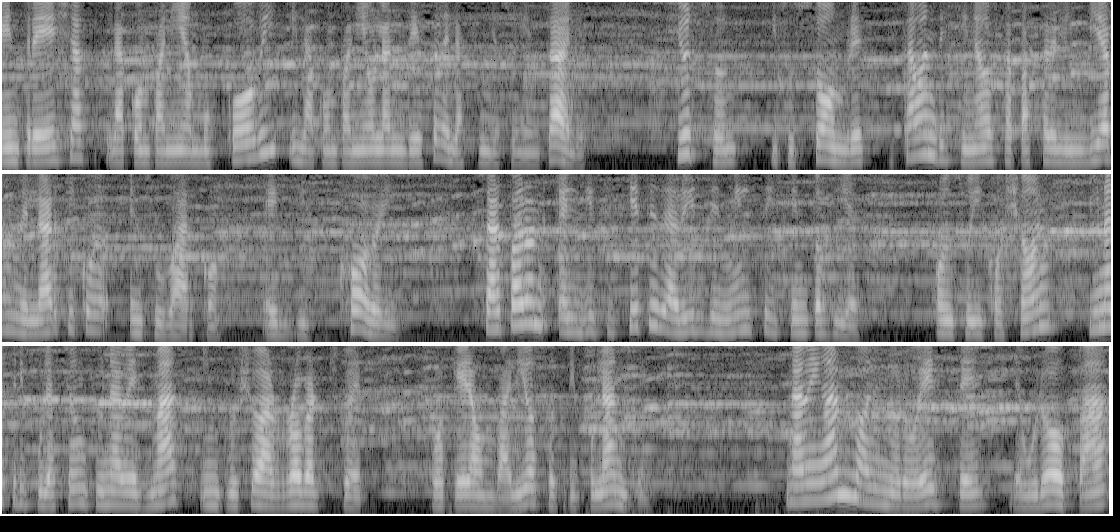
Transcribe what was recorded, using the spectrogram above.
entre ellas la compañía Muscovy y la compañía holandesa de las Indias Orientales. Hudson y sus hombres estaban destinados a pasar el invierno en el Ártico en su barco, el Discovery. Zarparon el 17 de abril de 1610, con su hijo John y una tripulación que una vez más incluyó a Robert Sweat, porque era un valioso tripulante. Navegando al noroeste de Europa,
